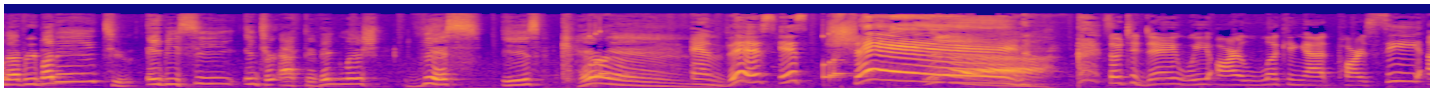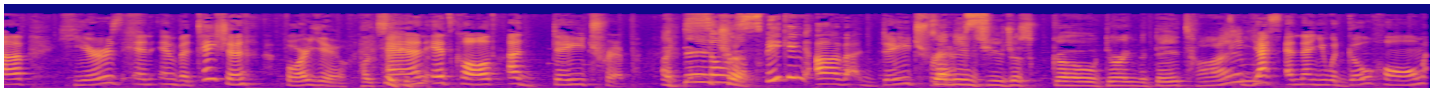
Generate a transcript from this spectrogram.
Welcome, everybody, to ABC Interactive English. This is Karen. And this is Shane. Yeah. So today we are looking at part C of Here's an Invitation for You. Part C. And it's called a day trip. A day so trip. speaking of day trips. So that means you just go during the daytime? Yes, and then you would go home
